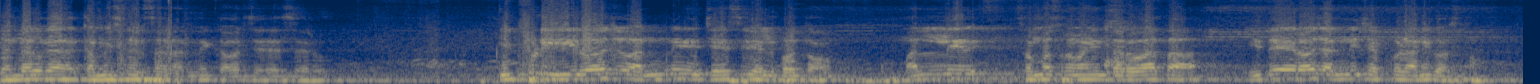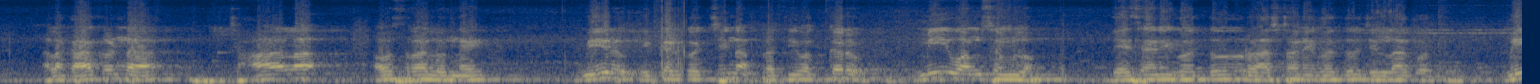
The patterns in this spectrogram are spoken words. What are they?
జనరల్గా కమిషనర్ సార్ అన్నీ కవర్ చేసేసారు. ఇప్పుడు ఈరోజు అన్నీ అన్ని చేసి వెళ్ళిపోతాం. మళ్ళీ సంవత్సరం అయిన తర్వాత ఇదే రోజు అన్నీ చెప్పుకోవడానికి వస్తాం. అలా కాకుండా చాలా అవసరాలు ఉన్నాయి. మీరు ఇక్కడికి వచ్చిన ప్రతి ఒక్కరూ మీ వంశంలో దేశానికి వద్దు రాష్ట్రానికి వద్దు జిల్లాకు వద్దు మీ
